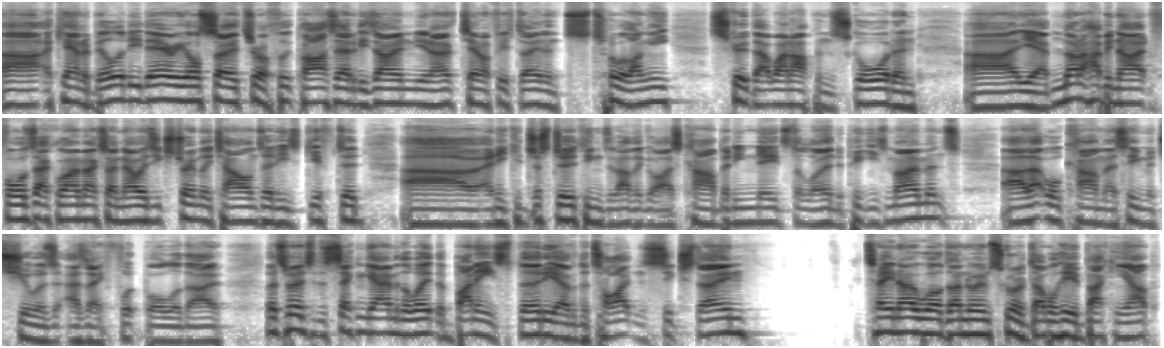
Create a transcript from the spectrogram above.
uh, accountability there. He also threw a flick pass out of his own, you know, 10 or 15 and Tuilagi scooped that one up and scored. And uh, yeah, not a happy night for Zach Lomax. I know he's extremely talented, he's gifted, uh, and he could just do things that other guys can't, but he needs to learn to pick his moments. Uh, that will come as he matures as a footballer, though. Let's move to the second game of the week. The Bunnies 30 over the Titans 16. Tino, well done to him. Scored a double here backing up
